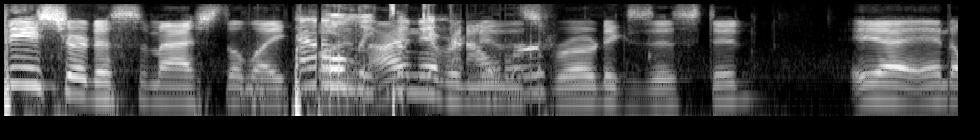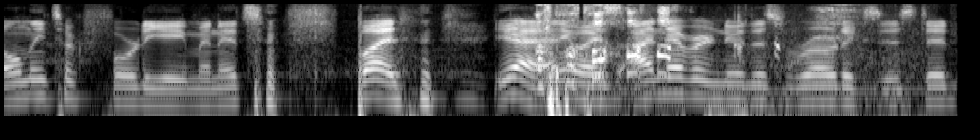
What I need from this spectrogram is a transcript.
be sure to smash the like That button. only I never knew this road existed. Yeah, it only took 48 minutes. but yeah, anyways, I never knew this road existed.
